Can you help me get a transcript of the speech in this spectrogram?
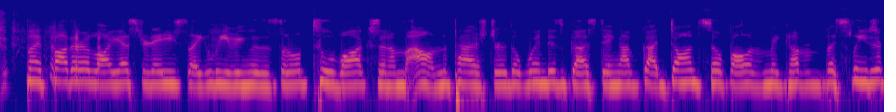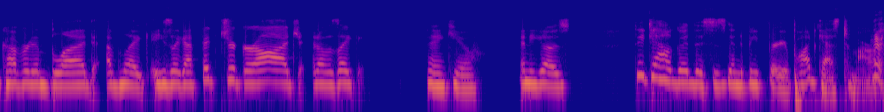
my father-in-law yesterday he's like leaving with his little toolbox and i'm out in the pasture the wind is gusting i've got dawn soap all over me covered my sleeves are covered in blood i'm like he's like i fixed your garage and i was like thank you and he goes think how good this is going to be for your podcast tomorrow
